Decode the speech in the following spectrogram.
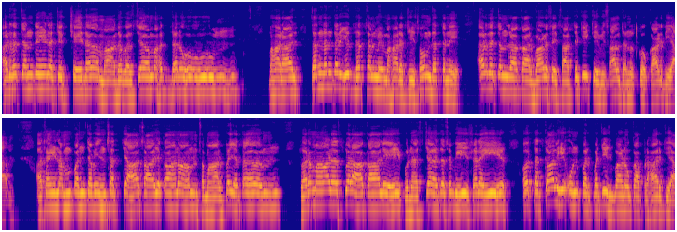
अर्धचंदेन चिक्षेद माधव से महाराज, तदनंतर युद्ध स्थल में महारथी सोमदत्त ने अर्धचंद्राकार बाण से सात्यकी के विशाल धनुष को काट दिया। अथैनम पंचविंशत्या सायका समर्पयत। स्वरमाण स्वरा काले पुनश्च दस भी सरई और तत्काल ही उन पर पच्चीस बाणों का प्रहार किया।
